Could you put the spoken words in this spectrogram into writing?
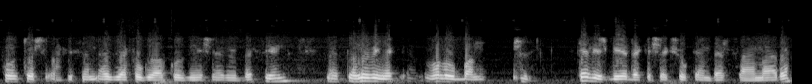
fontos azt hiszem ezzel foglalkozni és erről beszélni, mert a növények valóban kevésbé érdekesek sok ember számára,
